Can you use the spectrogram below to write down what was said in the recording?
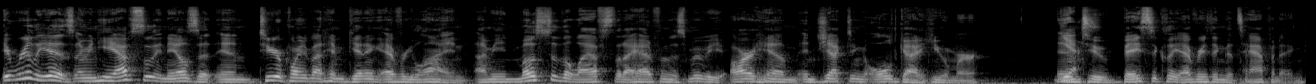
It really is. I mean, he absolutely nails it. And to your point about him getting every line, I mean, most of the laughs that I had from this movie are him injecting old guy humor Yes. into basically everything that's happening.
